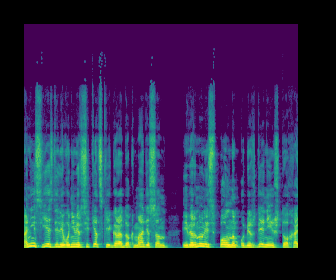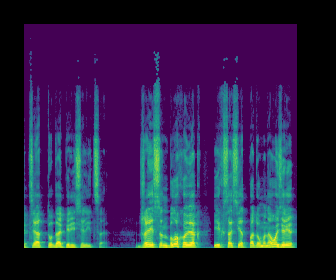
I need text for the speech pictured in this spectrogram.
они съездили в университетский городок Мадисон и вернулись в полном убеждении, что хотят туда переселиться. Джейсон Блоховяк, их сосед по дому на озере,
